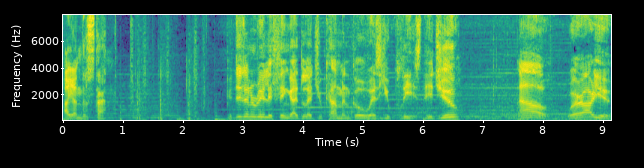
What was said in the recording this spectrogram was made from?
I understand. You didn't really think I'd let you come and go as you please, did you? Now, where are you?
